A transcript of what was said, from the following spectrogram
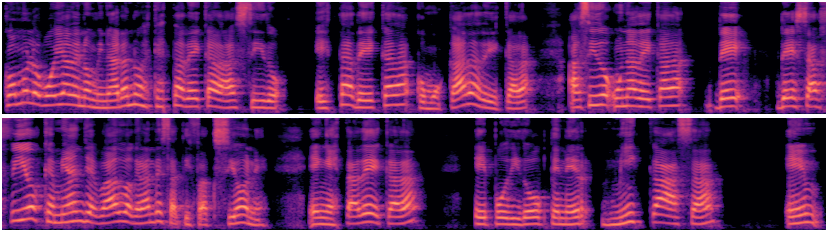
¿cómo lo voy a denominar? Ah, no, es que esta década ha sido, esta década, como cada década, ha sido una década de desafíos que me han llevado a grandes satisfacciones. En esta década he podido obtener mi casa en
